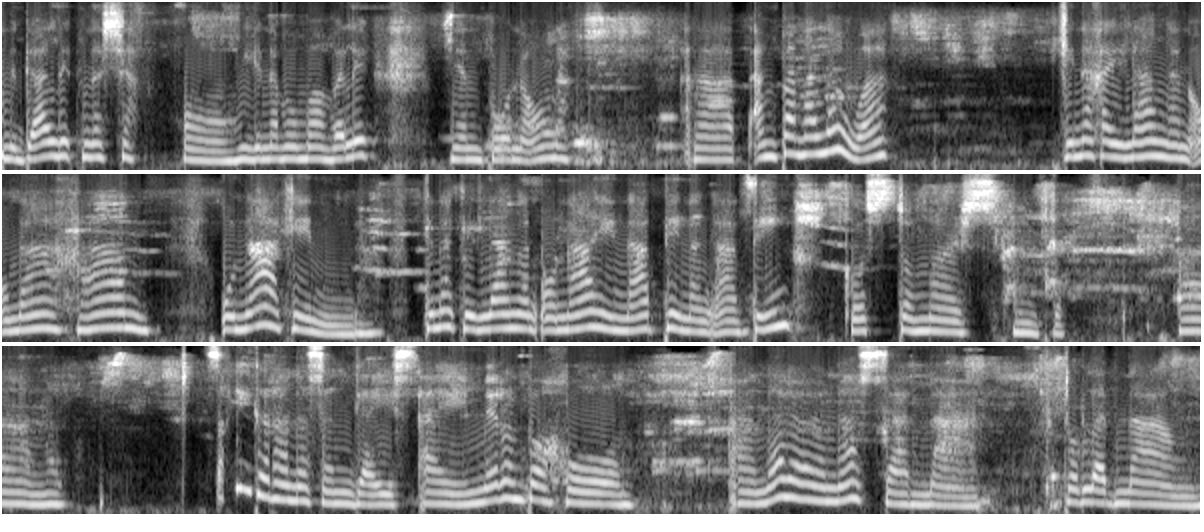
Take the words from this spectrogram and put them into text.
nagalit na siya. O hindi na bumabalik. Yan po una at ang pangalawa kinakailangan unahan, unahin, kinakailangan unahin natin ang ating customers. Um, sa aking karanasan guys ay meron po ako ah, naranasan na tulad ng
